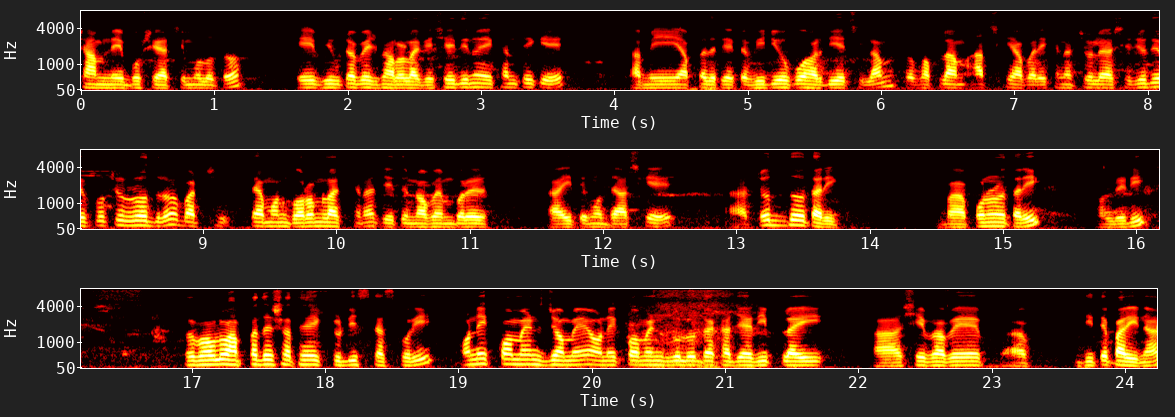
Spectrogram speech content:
সামনে বসে আছি মূলত। এই ভিউটা বেশ ভালো লাগে। সেই দিনও এখান থেকে আমি আপনাদেরকে একটা ভিডিও উপহার দিয়েছিলাম। তো ভাবলাম আজকে আবার এখানে চলে আসি। যদিও প্রচুর রৌদ্র বাট তেমন গরম লাগছে না, যেহেতু নভেম্বরের ইতিমধ্যে আজকে চোদ্দ তারিখ বা পনেরো তারিখ অলরেডি তো ভাবলাম আপনাদের সাথে একটু ডিসকাস করি। অনেক কমেন্টস জমে, অনেক কমেন্টসগুলো দেখা যায় রিপ্লাই সেভাবে দিতে পারি না।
